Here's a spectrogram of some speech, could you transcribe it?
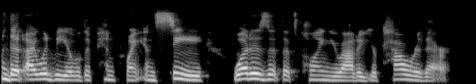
that i would be able to pinpoint and see what is it that's pulling you out of your power there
